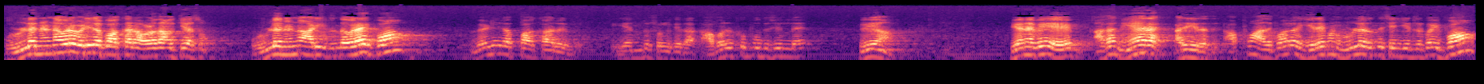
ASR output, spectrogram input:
உள்ள நின்னவரை வெளியில பாக்காரு அவ்வளவுதான் வித்தியாசம். உள்ள நின்று ஆடிக்கிட்டு இருந்தவரை இப்போ? வெளியிலப்பாக்காரு என்று சொல்கிறார். அவருக்கு புதுசு இல்லை. இல்லையா? எனவே அதை நேர அறிகிறது. அப்போ அது போல இறைவன் உள்ள இருந்து செஞ்சிட்டு இருக்கோம் இப்போ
